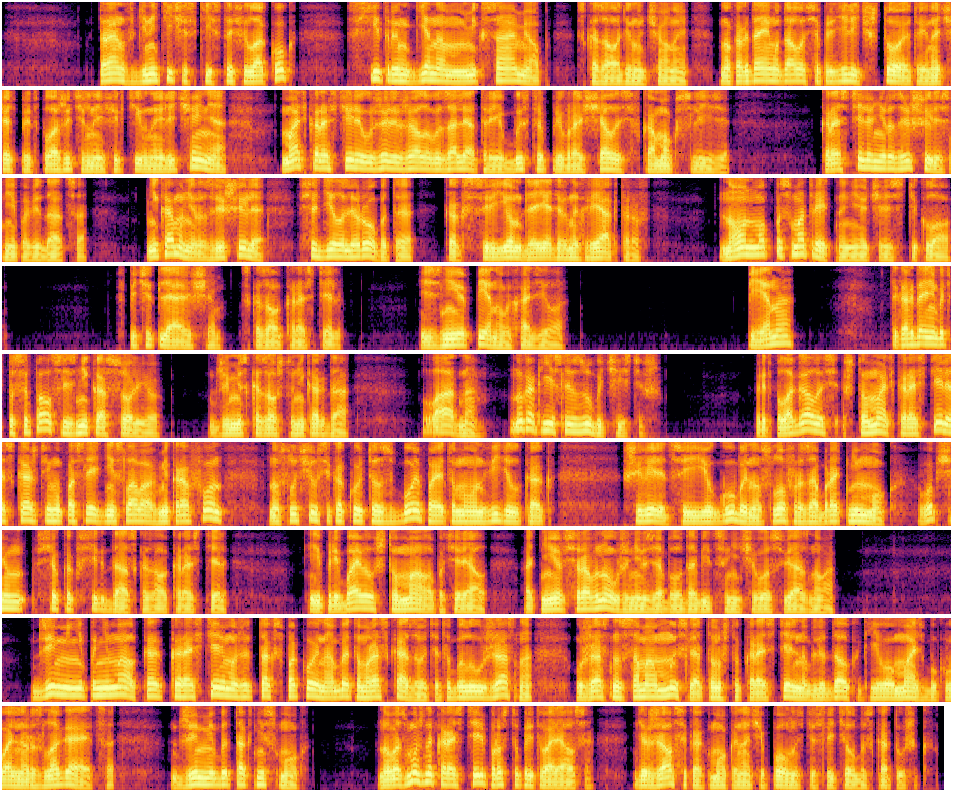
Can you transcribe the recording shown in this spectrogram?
Трансгенетический стафилококк с хитрым геном миксоамеб, сказал один ученый. Но когда им удалось определить, что это, и начать предположительно эффективное лечение, мать Карастеля уже лежала в изоляторе и быстро превращалась в комок слизи. Карастелю не разрешили с ней повидаться. Никому не разрешили, все делали роботы, как с сырьем для ядерных реакторов. Но он мог посмотреть на нее через стекло. «Впечатляюще», — сказал Карастель. Из нее пена выходила. «Пена?» Ты когда-нибудь посыпал слизняка солью? Джимми сказал, что никогда. Ладно, Ну, как если зубы чистишь. Предполагалось, что мать Карастеля скажет ему последние слова в микрофон, но случился какой-то сбой, поэтому он видел, как шевелятся ее губы, но слов разобрать не мог. «В общем, все как всегда», — сказал Карастель. И прибавил, что мало потерял. От нее все равно уже нельзя было добиться ничего связанного. Джимми не понимал, как Карастель может так спокойно об этом рассказывать. Это было ужасно, ужасно сама мысль о том, что Карастель наблюдал, как его мать буквально разлагается. Джимми бы так не смог. Но, возможно, Карастель просто притворялся, держался как мог, иначе полностью слетел бы с катушек.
